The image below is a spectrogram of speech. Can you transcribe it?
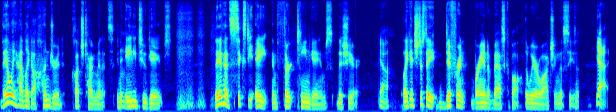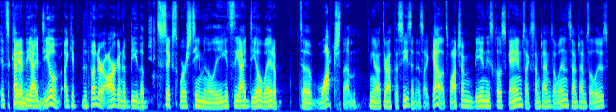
they only had like 100 clutch time minutes in Mhm. 82 games. They've had 68 in 13 games this year. Yeah. Like it's just a different brand of basketball that we are watching this season. Yeah, it's kind of the ideal. Like if the Thunder are going to be the sixth worst team in the league, it's the ideal way to to watch them. You know, throughout the season, it's like, yeah, let's watch them be in these close games. Like sometimes they'll win, sometimes they'll lose.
